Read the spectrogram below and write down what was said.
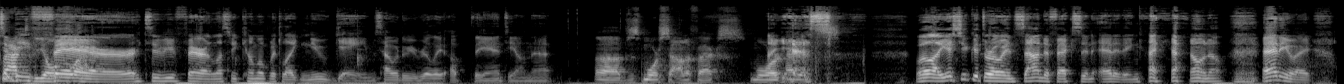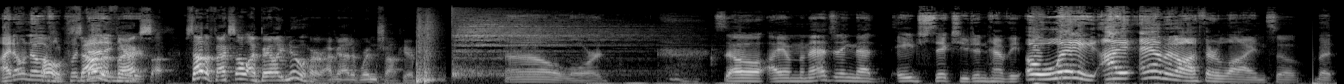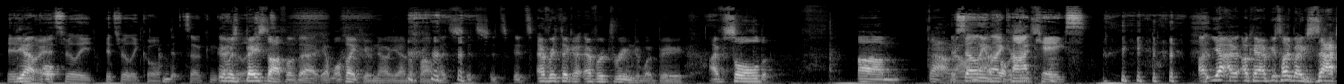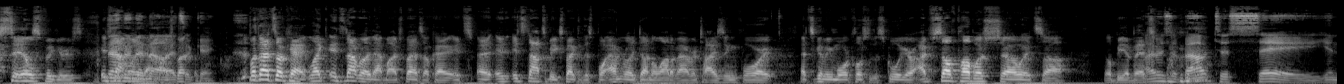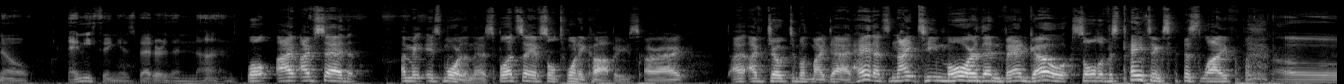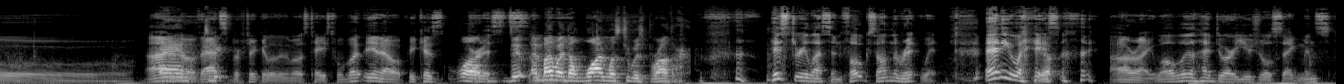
To be to the old fair, to be fair, unless we come up with like new games, how would we really up the ante on that? Uh, just more sound effects, more I edits. guess. Well, I guess you could throw in sound effects and editing. I don't know. Anyway, I don't know if Oh, you put sound that effects! Uh, Sound effects! Oh, I barely knew her. I've got a rim shop here. Oh lord. So I am imagining that age six you didn't have the oh wait I am an author line. So, but anyway, Yeah, well- it's really it's really cool. So It was based off of that. Yeah, well, thank you. No, yeah, no problem. It's it's it's it's everything I ever dreamed it would be. I've sold. Um, Don't know. They're selling I'm- like hotcakes. Uh, yeah, okay. I'm gonna tell you about exact sales figures. It's No, not no, really no, that no, much, it's but, okay. But that's okay. Like, it's not really that much, but that's okay. It's uh, it, it's not to be expected at this point. I haven't really done a lot of advertising for it. That's gonna be more close to the school year. I've self-published, so it's uh, it'll be a bit. I was about to say, you know, anything is better than none. Well, I, I've said, I mean, it's more than this. But let's say I've sold 20 copies, all right? I, I've joked him with my dad, hey, that's 19 more than Van Gogh sold of his paintings in his life. Oh, I don't know if that's be- particularly the most tasteful, but you know, because Well, artists. the, and by the way, the one was to his brother. history lesson, folks, on the Ritwit. Anyways, all right. Well, we'll head to our usual segments.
